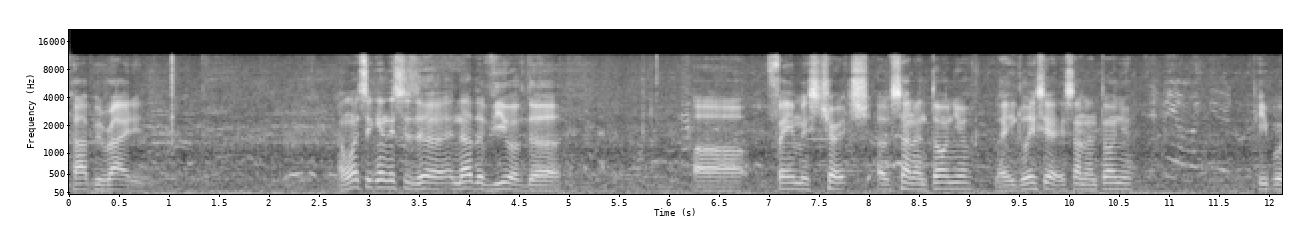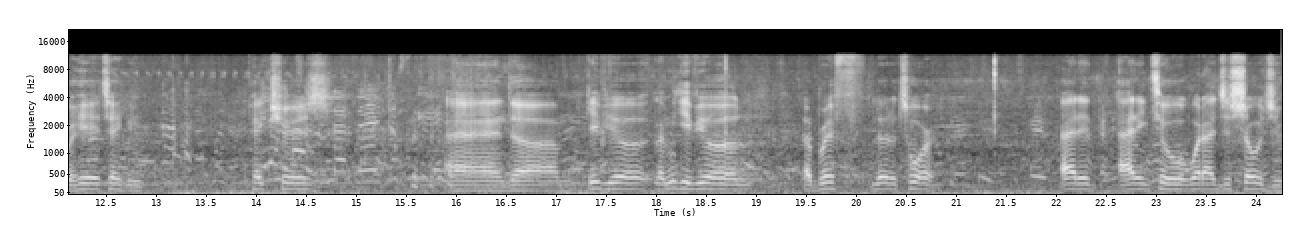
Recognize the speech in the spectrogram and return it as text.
copyrighted. And once again, this is uh, another view of the uh, famous church of San Antonio, La Iglesia de San Antonio. People are here taking pictures and um, give you. A, let me give you a, a brief little tour, added adding to what I just showed you.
